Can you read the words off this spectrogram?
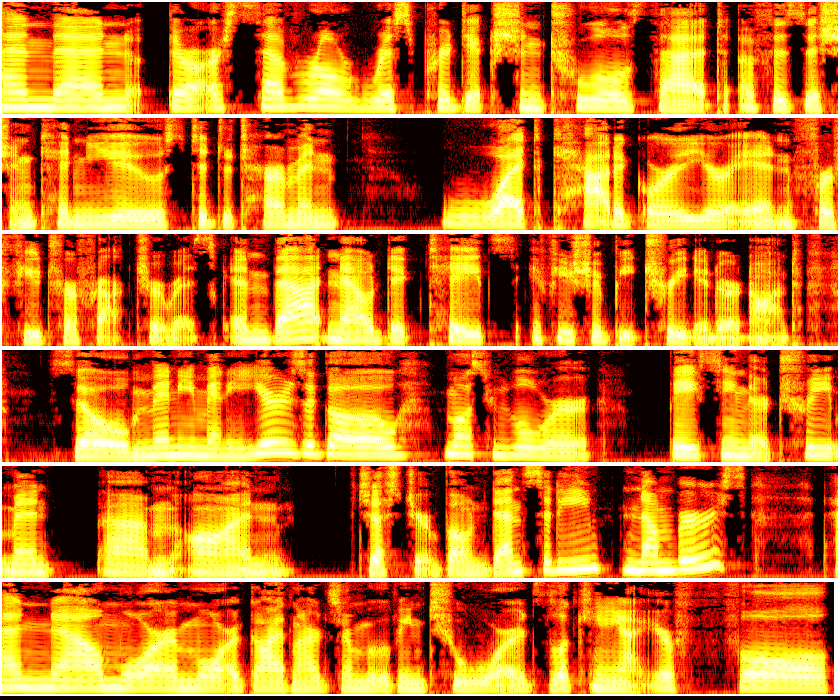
and then there are several risk prediction tools that a physician can use to determine what category you're in for future fracture risk. And that now dictates if you should be treated or not. So, many, many years ago, most people were basing their treatment um, on just your bone density numbers. And now more and more guidelines are moving towards looking at your full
